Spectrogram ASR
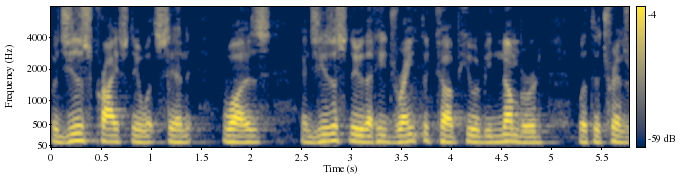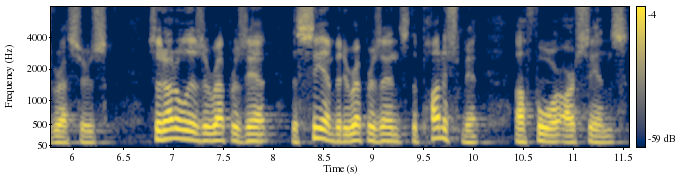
but Jesus Christ knew what sin was and Jesus knew that he drank the cup, he would be numbered with the transgressors. So not only does it represent the sin, but it represents the punishment uh, for our sins.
